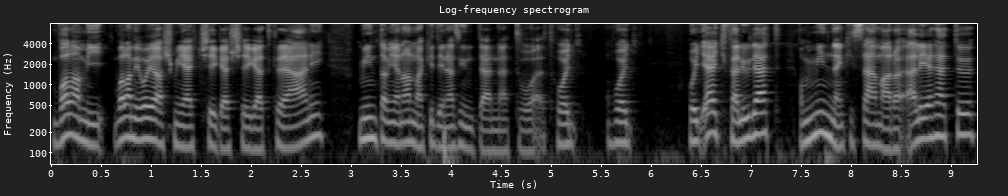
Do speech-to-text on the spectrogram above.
valami, valami olyasmi egységességet kreálni, mint amilyen annak idén az internet volt. Hogy, hogy, hogy egy felület, ami mindenki számára elérhető,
